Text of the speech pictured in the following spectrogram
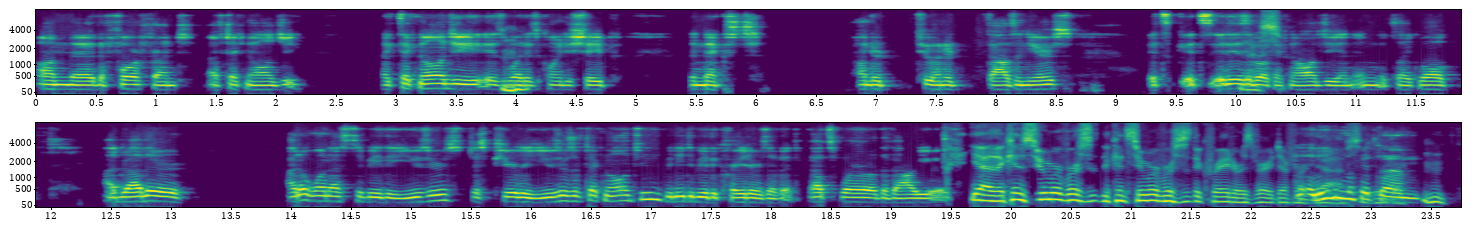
on the, the forefront of technology. Like technology is mm-hmm. what is going to shape the next 100, 200,000 years. It's, it's, it is yes. about technology. And, and it's like, well, I'd rather, I don't want us to be the users, just purely users of technology. We need to be the creators of it. That's where the value is. Yeah. The consumer versus the consumer versus the creator is very different. And, yeah, even look absolutely. at, um, mm-hmm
